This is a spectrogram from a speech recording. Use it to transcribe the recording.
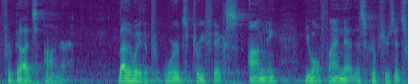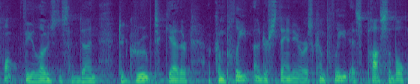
for God's honor. By the way, the words prefix, omni, you won't find that in the scriptures. It's what theologians have done to group together a complete understanding, or as complete as possible,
